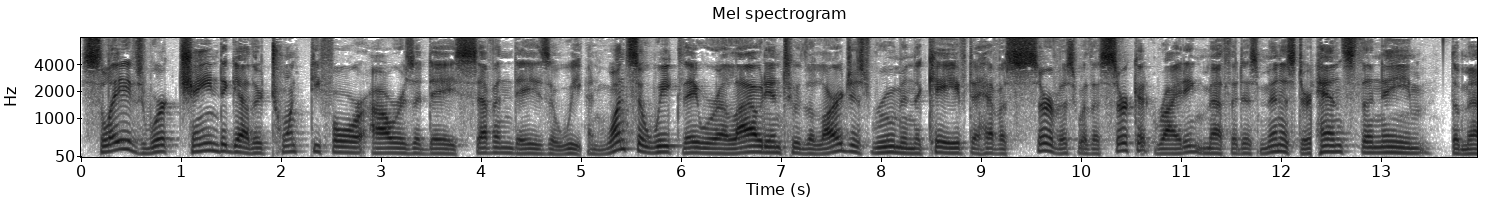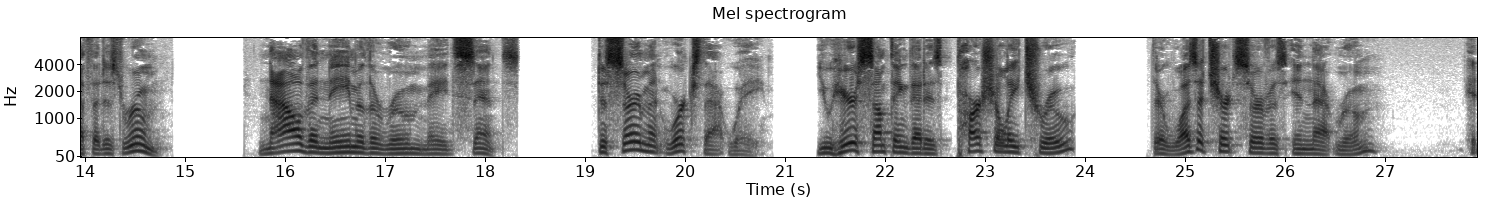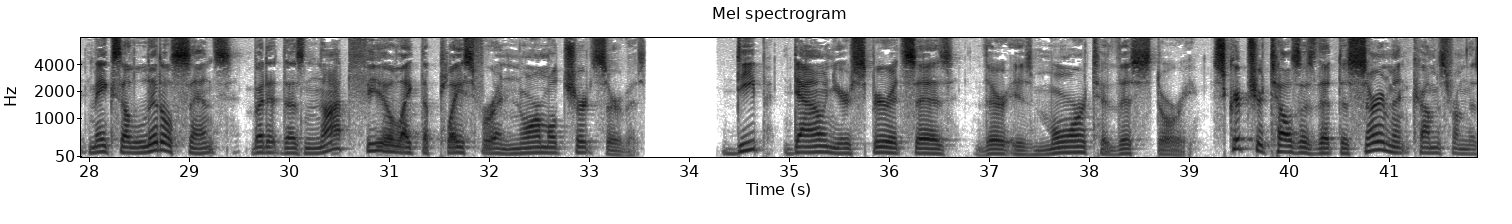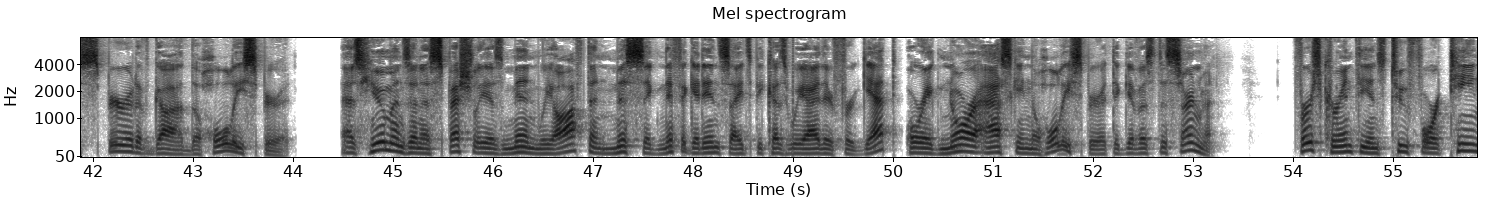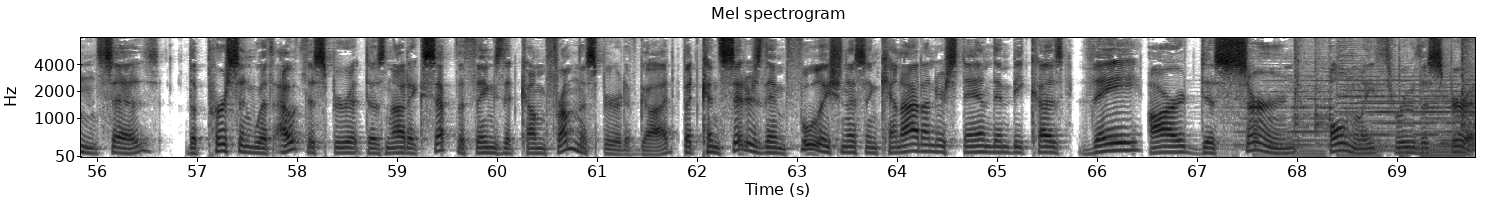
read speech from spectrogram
Slaves worked chained together 24 hours a day, seven days a week. And once a week, they were allowed into the largest room in the cave to have a service with a circuit riding Methodist minister, hence the name, the Methodist Room. Now the name of the room made sense. Discernment works that way. You hear something that is partially true. There was a church service in that room. It makes a little sense, but it does not feel like the place for a normal church service. Deep down, your spirit says, There is more to this story. Scripture tells us that discernment comes from the Spirit of God, the Holy Spirit. As humans, and especially as men, we often miss significant insights because we either forget or ignore asking the Holy Spirit to give us discernment. 1 Corinthians 2:14 says, the person without the Spirit does not accept the things that come from the Spirit of God, but considers them foolishness and cannot understand them because they are discerned only through the Spirit.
